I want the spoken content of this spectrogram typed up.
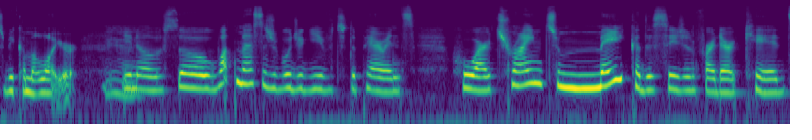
to become a lawyer Yeah. you know so what message would you give to the parents who are trying to make a decision for their kids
